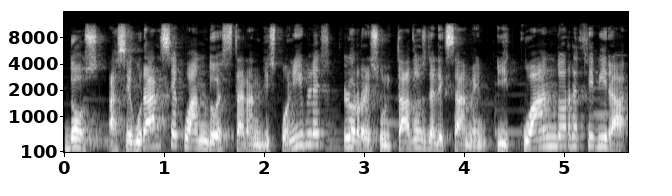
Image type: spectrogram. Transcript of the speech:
2. Asegurarse cuándo estarán disponibles los resultados del examen y cuándo recibirá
